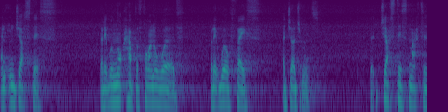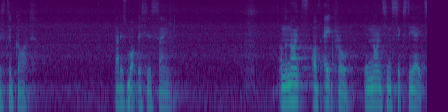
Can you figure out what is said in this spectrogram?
and injustice, that it will not have the final word, but it will face a judgment. That justice matters to God. That is what this is saying. On the 9th of April in 1968,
